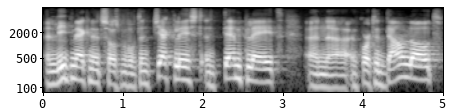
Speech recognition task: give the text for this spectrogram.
een lead magnet zoals bijvoorbeeld een checklist, een template, een, uh, een korte download,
